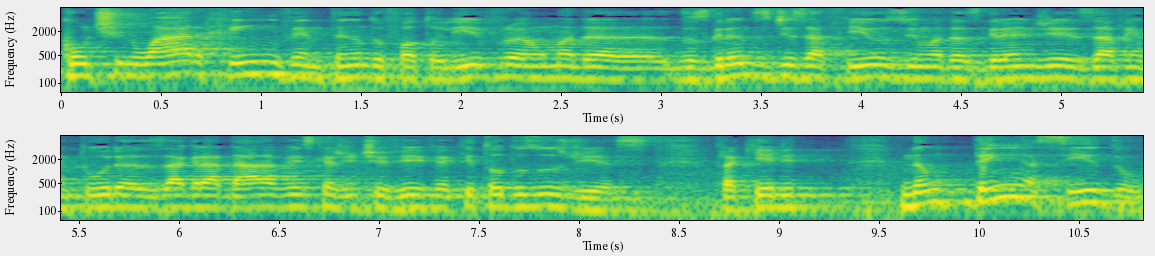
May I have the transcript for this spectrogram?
continuar reinventando o fotolivro é uma da, dos grandes desafios e uma das grandes aventuras agradáveis que a gente vive aqui todos os dias, para que ele não tenha sido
